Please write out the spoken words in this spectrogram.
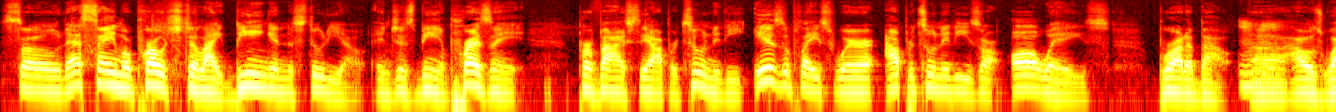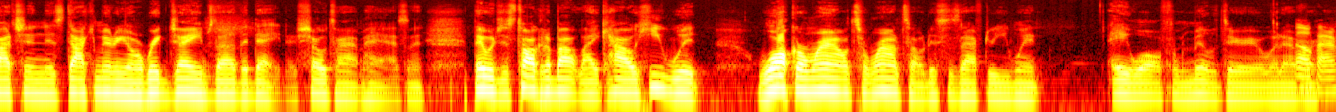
So that same approach to like being in the studio and just being present provides the opportunity is a place where opportunities are always brought about. Uh, I was watching this documentary on Rick James the other day that Showtime has, and they were just talking about like how he would walk around Toronto. This is after he went AWOL from the military or whatever. Okay.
